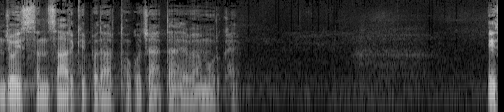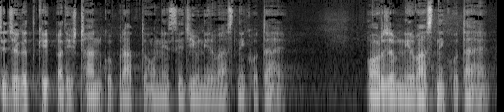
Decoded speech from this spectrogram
जो इस संसार के पदार्थों को चाहता है, वह मूर्ख है। इस जगत के अधिष्ठान को प्राप्त होने से जीव निर्वासनिक होता है, और जब निर्वासनिक होता है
